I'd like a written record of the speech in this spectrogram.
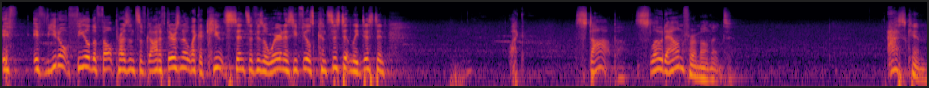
if if you don't feel the felt presence of God, if there's no like acute sense of his awareness, he feels consistently distant. Like stop. Slow down for a moment. Ask him.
